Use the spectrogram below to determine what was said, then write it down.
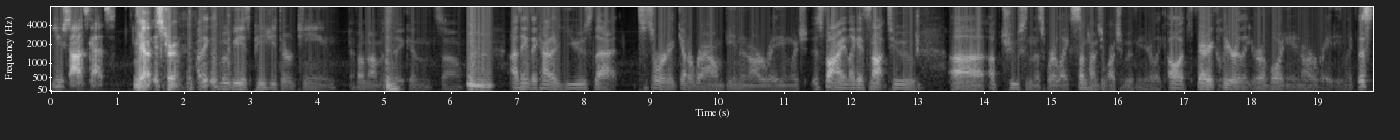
you saw its guts. Yeah, it's true. I think the movie is PG thirteen, if I'm not mistaken. So Mhm. I think they kind of use that to sort of get around being an R rating, which is fine. Like it's not too uh, obtruse in this, where like sometimes you watch a movie and you're like, oh, it's very clear that you're avoiding an R rating. Like this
